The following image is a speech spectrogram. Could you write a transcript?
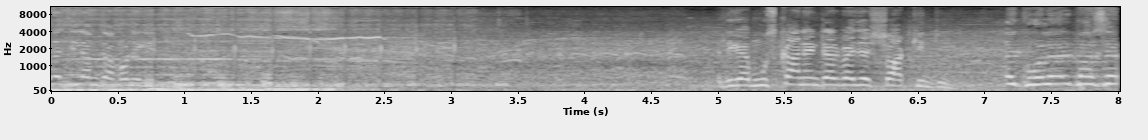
বলেছিলাম তখনই। কিন্তু এদিকে মুস্কান এন্টারপ্রাইজের শট কিন্তু। গোলের পাশে।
